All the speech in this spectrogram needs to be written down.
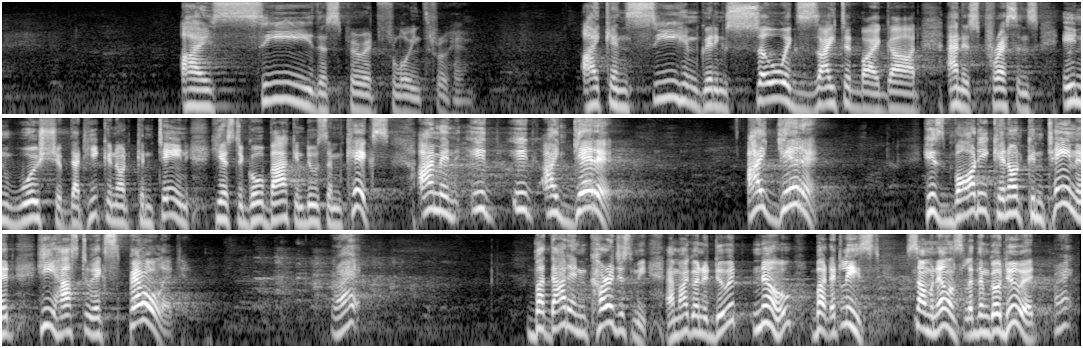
I see the Spirit flowing through him. I can see him getting so excited by God and his presence in worship that he cannot contain. He has to go back and do some kicks. I mean, it, it, I get it. I get it. His body cannot contain it, he has to expel it. Right? But that encourages me. Am I going to do it? No, but at least someone else, let them go do it, right?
